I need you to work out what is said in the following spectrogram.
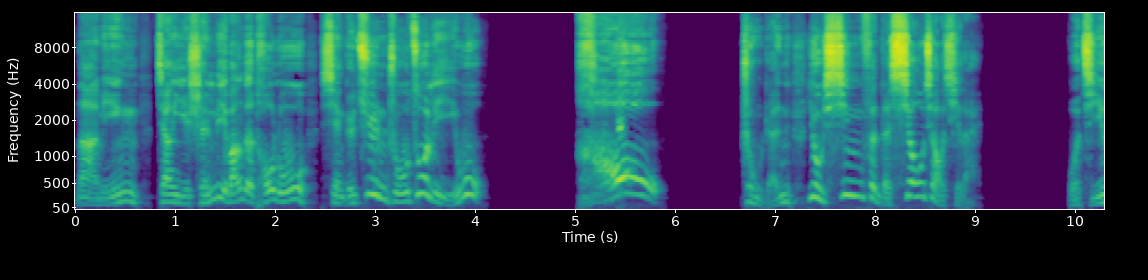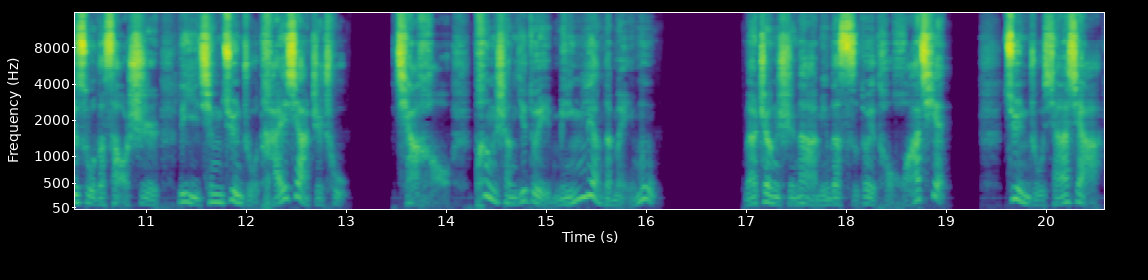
那明将以神力王的头颅献给郡主做礼物。”好！众人又兴奋地啸叫起来。我急速地扫视沥青郡主台下之处。恰好碰上一对明亮的美目，那正是那名的死对头华倩，郡主辖下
